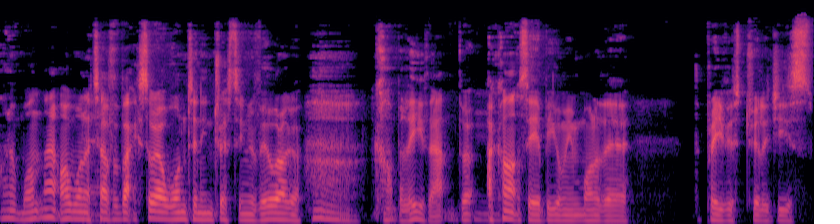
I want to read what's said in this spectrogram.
I don't want that. I want a backstory. I want an interesting reveal. Where I go, oh, I can't believe that, but I can't see her becoming one of the the previous trilogy's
